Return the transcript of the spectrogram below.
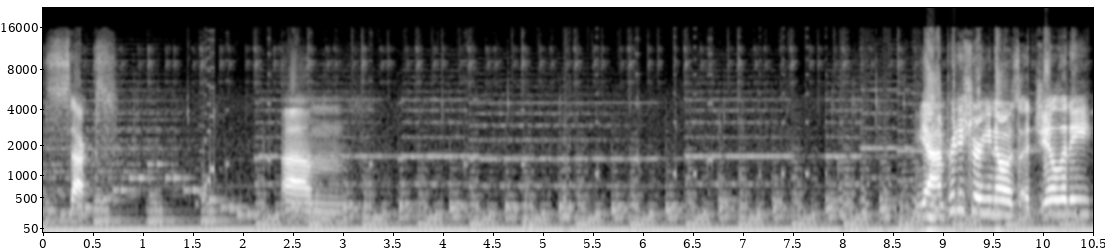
sucks. Um, Yeah, I'm pretty sure he knows Agility,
